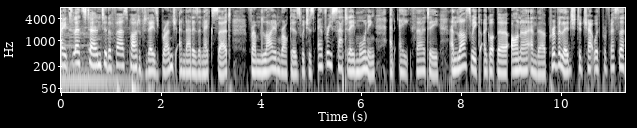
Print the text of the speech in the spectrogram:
Right, let's turn to the first part of today's brunch, and that is an excerpt from Lion Rockers, which is every Saturday morning at 8.30. And last week, I got the honor and the privilege to chat with Professor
